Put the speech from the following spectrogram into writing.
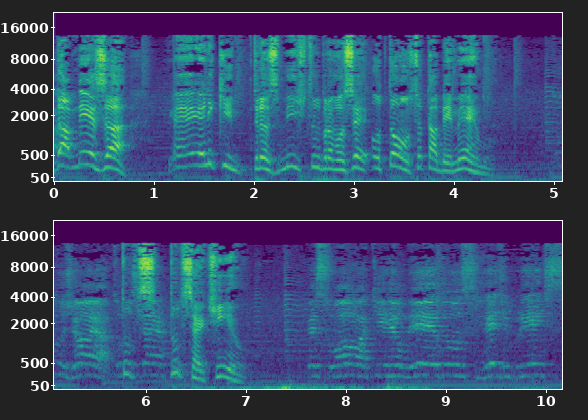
da mesa. É ele que transmite tudo pra você. Ô, Tom, você tá bem mesmo? Tudo jóia, tudo, Tudo, certo. tudo certinho? Pessoal aqui reunidos, Rede Blitz,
